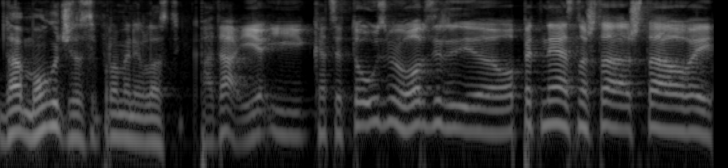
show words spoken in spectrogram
Da, moguće da se promeni vlasnik. Pa da, i, i kad se to uzme u obzir, opet nejasno šta, šta ovaj,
